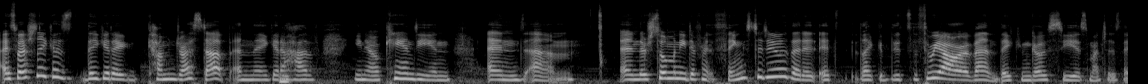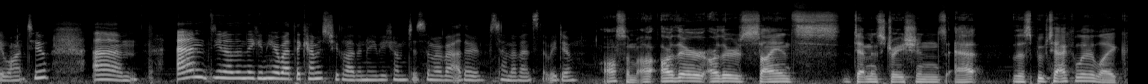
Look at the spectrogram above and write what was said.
Especially because they get to come dressed up and they get to have, you know, candy and and um, and there's so many different things to do that it, it's like it's a three-hour event. They can go see as much as they want to, um, and you know, then they can hear about the chemistry club and maybe come to some of our other STEM events that we do. Awesome. Uh, are there are there science demonstrations at the spooktacular like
